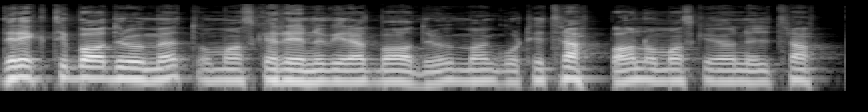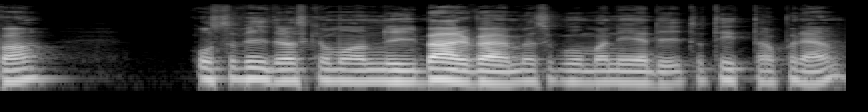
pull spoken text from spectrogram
direkt till badrummet om man ska renovera ett badrum. Man går till trappan om man ska göra en ny trappa. Och så vidare. Ska man ha en ny bergvärme så går man ner dit och tittar på den.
